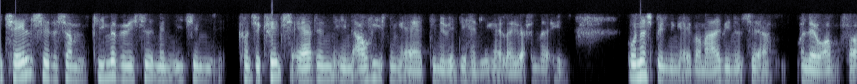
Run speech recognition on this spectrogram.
i talesætte som klimabevidsthed, men i sin konsekvens er den en afvisning af de nødvendige handlinger, eller i hvert fald en underspilning af, hvor meget vi er nødt til at, at lave om for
